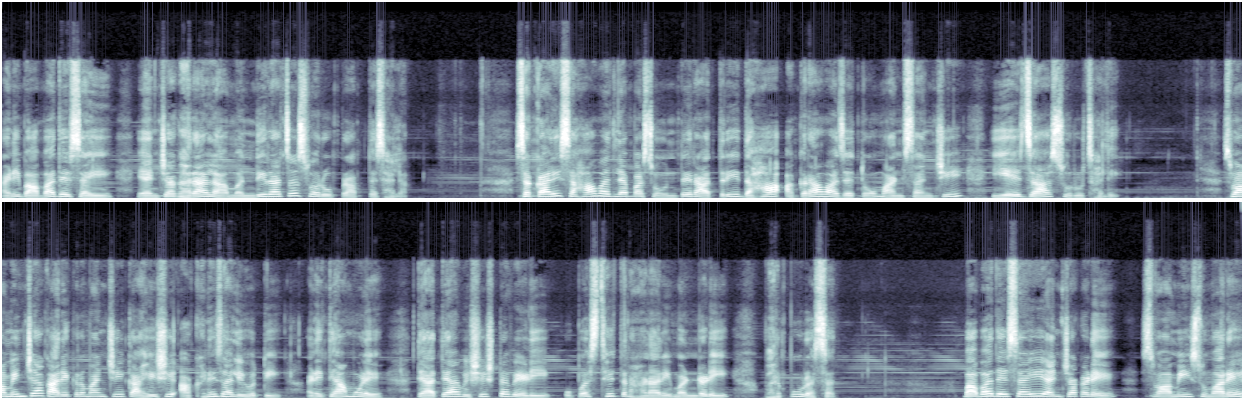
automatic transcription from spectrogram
आणि बाबा देसाई यांच्या घराला मंदिराचं स्वरूप प्राप्त झालं. सकाळी सहा वाजल्यापासून ते रात्री दहा अकरा वाजेतो माणसांची ये जा सुरू झाली. स्वामींच्या कार्यक्रमांची काहीशी आखणी झाली होती आणि त्यामुळे त्या त्या विशिष्ट वेळी उपस्थित राहणारी मंडळी भरपूर असत. बाबा देसाई यांच्याकडे स्वामी सुमारे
